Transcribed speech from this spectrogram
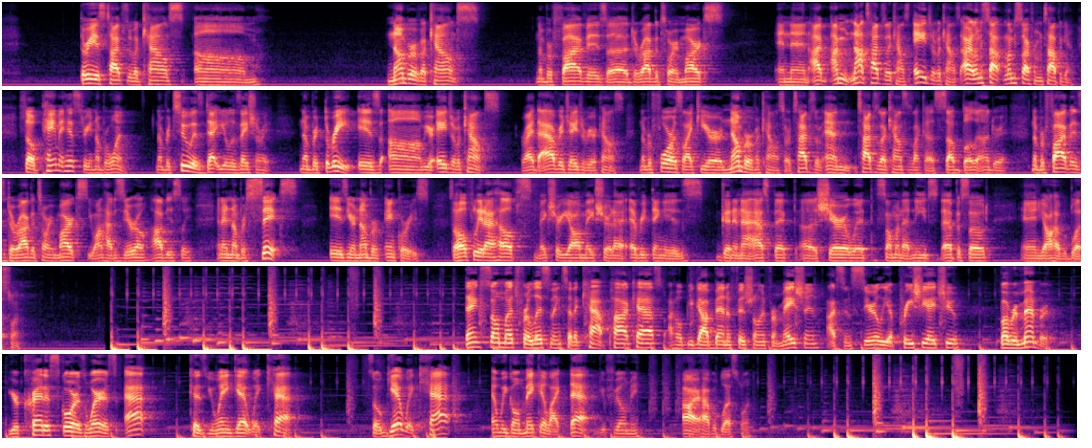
Three is types of accounts. Um, number of accounts. Number five is uh, derogatory marks. And then I, I'm not types of accounts, age of accounts. All right, let me start. Let me start from the top again. So payment history, number one. Number two is debt utilization rate. Number three is um, your age of accounts right? The average age of your accounts. Number four is like your number of accounts or types of, and types of accounts is like a sub bullet under it. Number five is derogatory marks. You want to have zero, obviously. And then number six is your number of inquiries. So hopefully that helps. Make sure y'all make sure that everything is good in that aspect. Uh, share it with someone that needs the episode, and y'all have a blessed one. Thanks so much for listening to the CAT podcast. I hope you got beneficial information. I sincerely appreciate you. But remember, your credit score is where it's at because you ain't get with CAT. So get with CAT and we gonna make it like that. You feel me? All right, have a blessed one.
